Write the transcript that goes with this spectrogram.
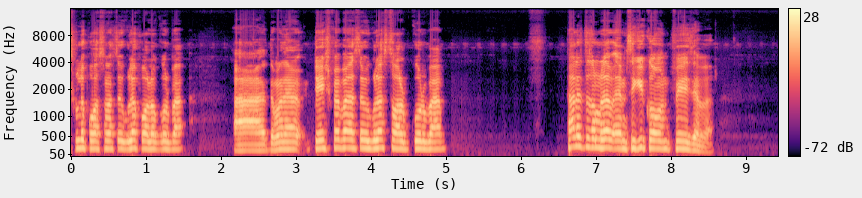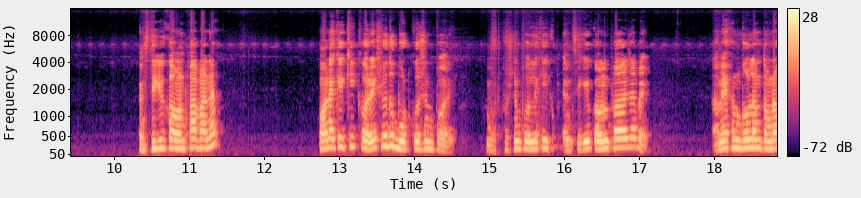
স্কুলে প্রশ্ন আছে, ওগুলো ফলো করবা। আর তোমাদের টেস্ট পেপার আছে, ওগুলো সলভ করবা। তাহলে তো তোমরা এমসিকিউ কমন পেয়ে যাবে। এমসিকিউ কমন পাবা না? অনেকে কি করে? শুধু বোর্ড কোশ্চেন পড়ে। বোর্ড কোশ্চেন পড়লে কি এমসিকিউ কমন পাওয়া যাবে? আমি এখন বললাম, তোমরা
